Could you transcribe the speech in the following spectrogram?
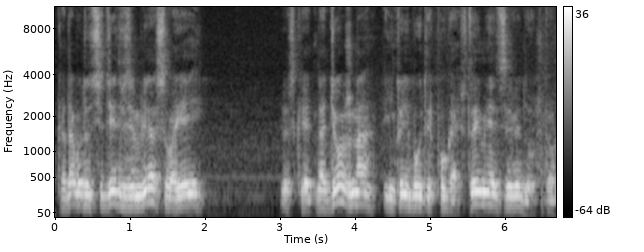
когда будут сидеть в земле своей, так сказать, надежно, и никто не будет их пугать. Что имеется в виду? Что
